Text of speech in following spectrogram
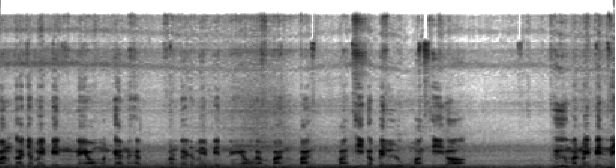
มันก็จะไม่เป็นแนวเหมือนกันนะครับ มันก็จะไม่เป็นแนวครับ บางบางบางที่ก็เป็นหลุมบางที่ก็ คือมันไม่เป็นแน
